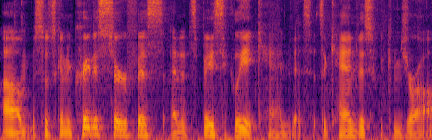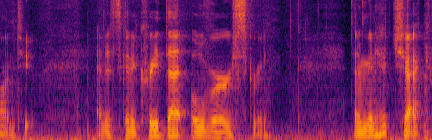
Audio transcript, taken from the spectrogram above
Um, so it's going to create a surface and it's basically a canvas. It's a canvas we can draw onto. And it's going to create that over our screen. And I'm going to hit check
